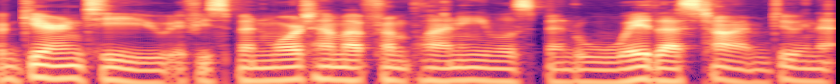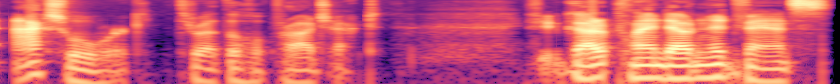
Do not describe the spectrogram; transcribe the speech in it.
I guarantee you, if you spend more time upfront planning, you will spend way less time doing the actual work throughout the whole project. If you've got it planned out in advance,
